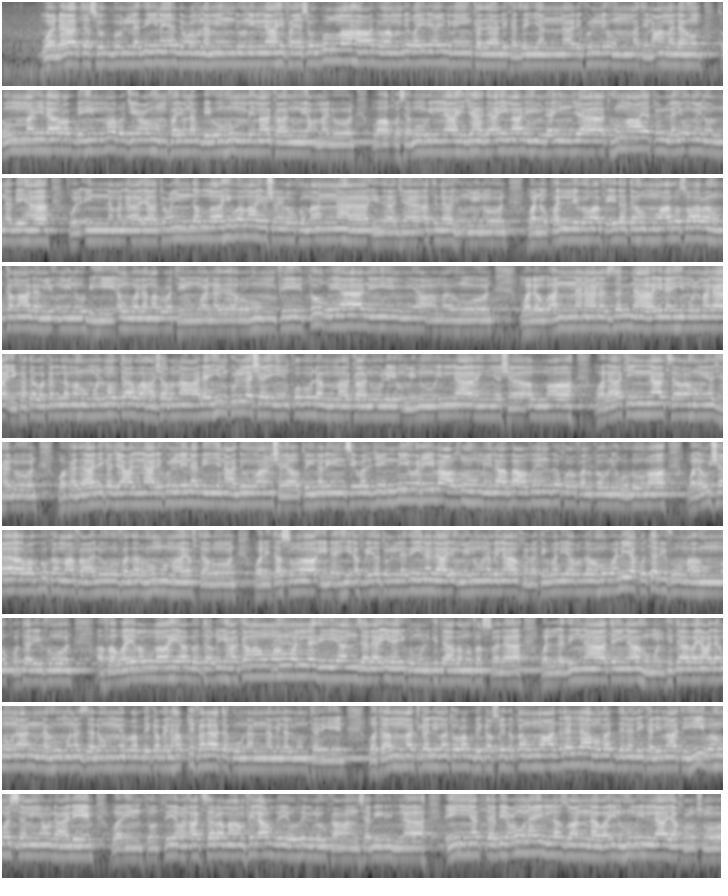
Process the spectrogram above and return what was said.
ولا تسبوا الذين يدعون من دون الله فيسبوا الله عدوا بغير علم. كذلك زينا لكل أمة عملهم ثم إلى ربهم مرجعهم فينبئهم بما كانوا يعملون. وأقسموا بالله جهد أيمانهم لئن جاءتهم آية ليؤمنن بها. قل إنما الآيات عند الله وما يشعركم أنها إذا جاءت لا يؤمنون. ونقلب أفئدتهم وأبصارهم كما لم يؤمنوا به أول مرة ونذرهم في طغيانهم يعمهون. ولو أننا نزلنا إليهم الملائكة وكلمهم الموتى وحشرنا عليهم كل شيء قبلا ما كانوا ليؤمنوا إلا أن يشاء الله ولكن أكثرهم يجهلون. وكذلك جعلنا لكل نبي عدوا شياطين الإنس والجن يوحي بعضهم إلى بعض زخرف القول غرورا. ولو شاء ربك ما فعلوه فذرهم ما يفترون. ولتصغى إليه أفئدة الذين لا يؤمنون بالآخرة وليرضوه وليقترفوا ما هم مقترفون. أفغير الله أبتغي حكما وهو الذي أنزل إليكم الكتاب مفصلا. والذين آتيناهم الكتاب يعلمون أنه منزل من ربك بالحق فلا تكونن من الممترين. وتمت كلمة ربك صدقا وعدلا لا مبدل لكلماته وهو السميع العليم. وإن تطيع أكثر من في الأرض يضلوك عن سبيل الله. إن يتبعون إلا الظن وإن هم إلا يخرصون.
